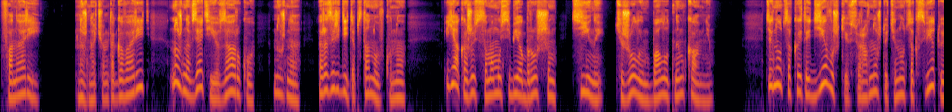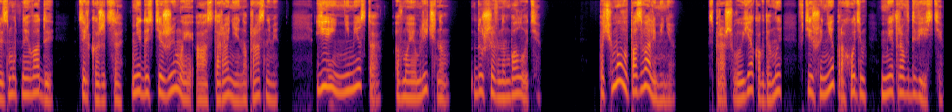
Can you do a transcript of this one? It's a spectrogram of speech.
фонарей. Нужно о чем-то говорить, нужно взять ее за руку, нужно разрядить обстановку, но я окажусь самому себе обросшим тиной, тяжелым болотным камнем. Тянуться к этой девушке все равно, что тянуться к свету из мутной воды. Цель кажется недостижимой, а старания напрасными. Ей не место в моем личном душевном болоте. «Почему вы позвали меня?» Спрашиваю я, когда мы в тишине проходим метров двести.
